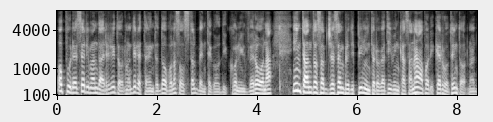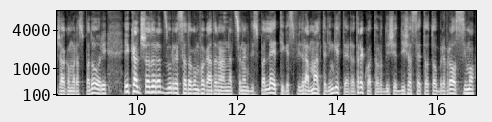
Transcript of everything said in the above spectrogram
oppure se rimandare il ritorno direttamente dopo la sosta al Bentegodi con il Verona. Intanto sorge sempre di più un interrogativo in casa Napoli che ruota intorno a Giacomo Raspadori. Il calciatore azzurro è stato convocato nella nazionale di Spalletti che sfiderà Malta e l'Inghilterra tra il 14 e il 17 ottobre prossimo.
